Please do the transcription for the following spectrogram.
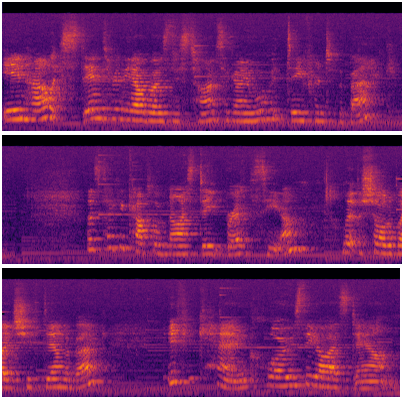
Inhale, extend through the elbows this time, so going a little bit deeper into the back. Let's take a couple of nice deep breaths here. Let the shoulder blades shift down the back. If you can, close the eyes down.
